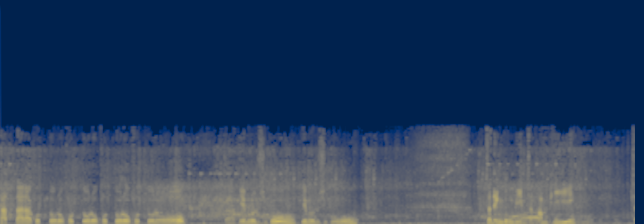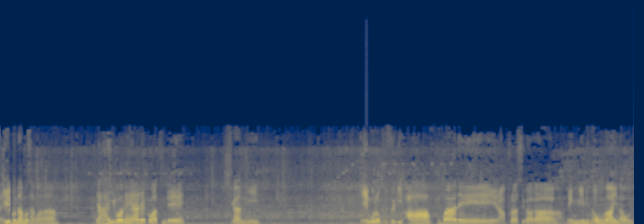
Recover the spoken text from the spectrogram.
갓따라 곧도로 곧도로 곧도로 곧도로. 자 깨물어 주시고 깨물어 주시고. 자 냉동빔. 자 반피. 자 1분 남은 상황. 야 이번에 해야 될 것 같은데. 시간이. 깨물어 부수기. 아 후반에 라프라스가가 냉빔이 너무 많이 나오네.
